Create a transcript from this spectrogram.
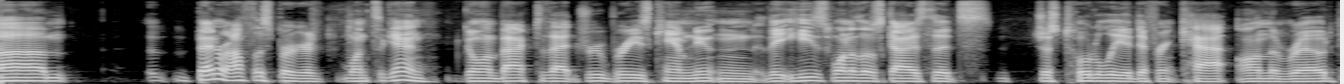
Um, ben Roethlisberger, once again, going back to that Drew Brees, Cam Newton, the, he's one of those guys that's just totally a different cat on the road.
